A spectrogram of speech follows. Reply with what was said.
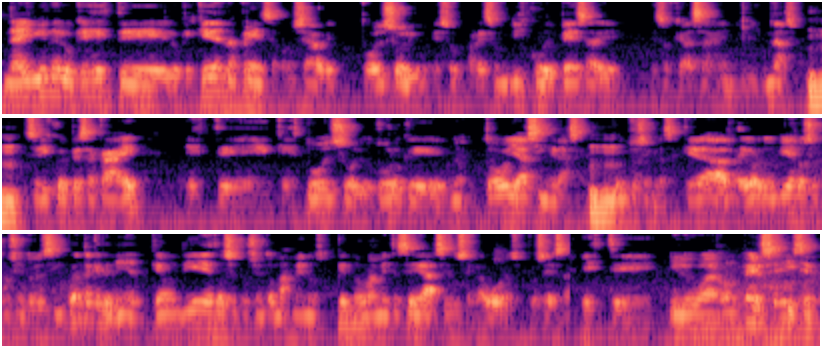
De ahí viene lo que es este, lo que queda en la prensa cuando se abre, todo el sólido, eso parece un disco de pesa de esos que haces en el gimnasio. Ese disco de pesa cae, este, que es todo el sólido, todo lo que, no, todo ya sin grasa, Ujú. productos sin grasa, queda alrededor de un 10-12%, del 50% que tenía, queda un 10-12% más menos que normalmente se hace o se elabora, se procesa, este, y luego va a romperse y se,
